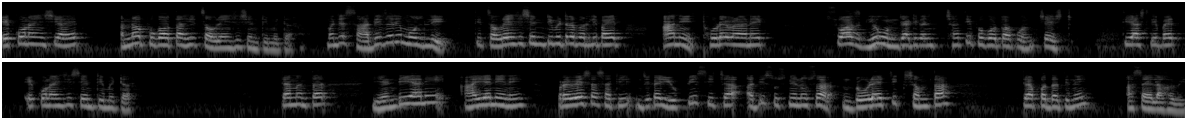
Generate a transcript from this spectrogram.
एकोणऐंशी आहेत. न फुगवता ही चौऱ्याऐंशी सेंटीमीटर म्हणजे साधी जरी मोजली ती चौऱ्याऐंशी सेंटीमीटर भरली पाहिजे आणि थोड्या वेळाने एक श्वास घेऊन ज्या ठिकाणी छाती फुगवतो आपण चेस्ट ती असली पाहिजे एकोणऐंशी सेंटीमीटर त्यानंतर एन डी आणि आय एन एने प्रवेशासाठी जे काही यू पी सीच्या अधिसूचनेनुसार डोळ्याची क्षमता त्या पद्धतीने असायला हवी.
